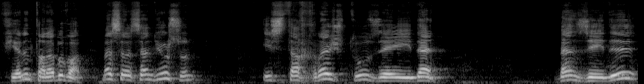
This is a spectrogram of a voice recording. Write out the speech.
Fiilin talebi var. Mesela sen diyorsun istahreçtu Zeyden. Ben Zeyd'i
